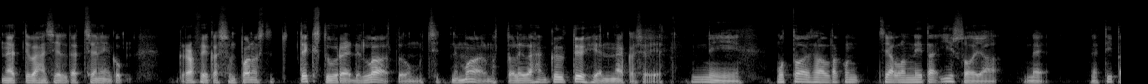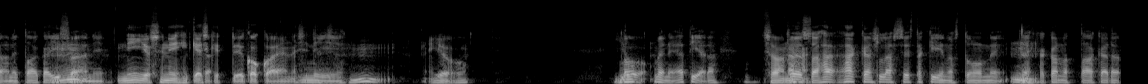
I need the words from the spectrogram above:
näytti vähän siltä, että se niinku, grafiikassa on panostettu tekstuureiden laatuun, mutta sitten ne maailmat oli vähän kyllä tyhjän näköisiä. Niin. Mutta toisaalta kun siellä on niitä isoja, ne, ne titaanit on aika isoja, mm. niin niin, jos se niihin keskittyy koko ajan. Niin, sit, Niin. Hmm, joo. No, Joo, menee ja tiedä. No, nähdä. jos on hä- kiinnostunut, niin mm. ehkä kannattaa käydä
